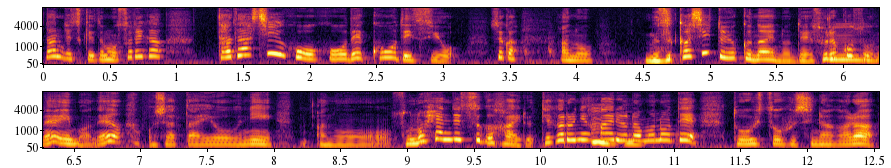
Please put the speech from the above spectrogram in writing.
なんですけどもそれが正しい方法でこうですよ。それからあの難しいとよくないのでそれこそね、今ねおっしゃったようにあのその辺ですぐ入る手軽に入るようなもので、糖質オフしながら、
